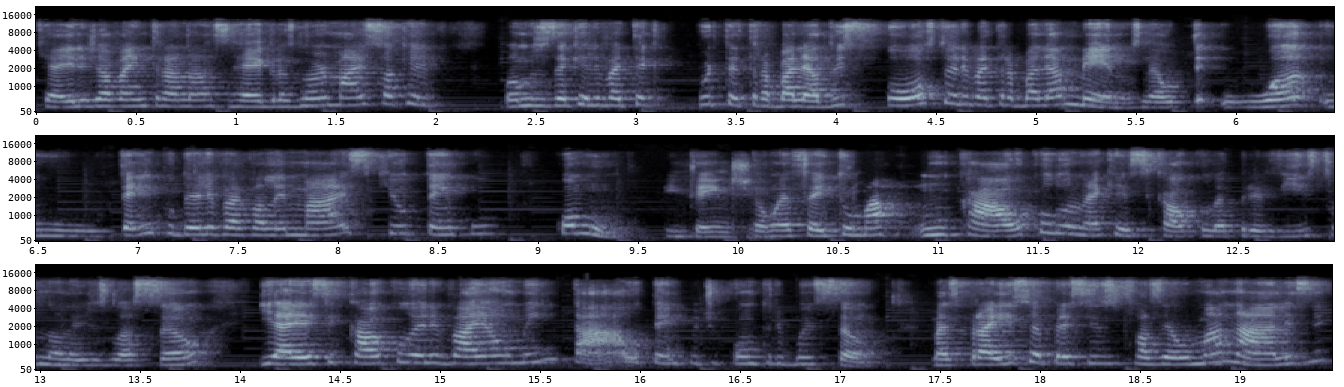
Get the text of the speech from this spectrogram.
Que aí ele já vai entrar nas regras normais, só que ele vamos dizer que ele vai ter, por ter trabalhado exposto, ele vai trabalhar menos, né? O, te, o, o tempo dele vai valer mais que o tempo comum. Entendi. Então é feito uma, um cálculo, né? Que esse cálculo é previsto na legislação, e aí esse cálculo ele vai aumentar o tempo de contribuição. Mas para isso é preciso fazer uma análise.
